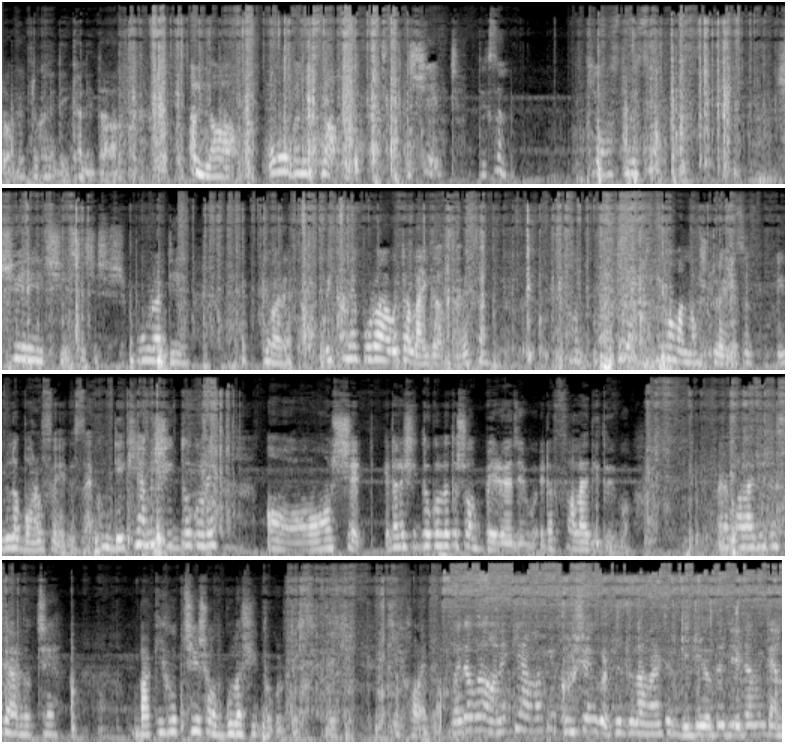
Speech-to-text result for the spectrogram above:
লোক, একটুখানি দেখানি তারা আল্লাহ, ও ভাঙিস শেট দেখছেন? কি অবস্থা হয়েছে? শেষ শেষ শেষ পুরা ডিম, একেবারে। ওইখানে পুরো ওইটা লাইগা আছে, দেখছেন? আমার নষ্ট হয়ে গেছে, এগুলো বরফ হয়ে গেছে। এখন দেখি আমি সিদ্ধ করে ও শেট এটা সিদ্ধ করলে তো সব বের হয়ে যাব, এটা ফালাই দিতে হইব এটা ফালাই দিতেছি আর হচ্ছে বাকি হচ্ছে সবগুলা সিদ্ধ করতেছি, দেখি কি হয়। তবে অনেকে আমাকে কোশ্চেন করতেছিল আমার একটা ভিডিওতে যে এটা আমি কেন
